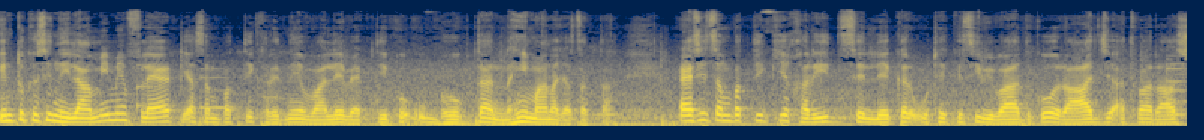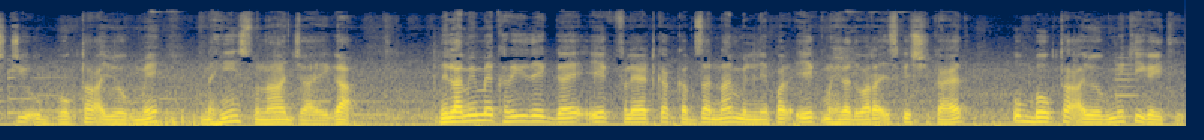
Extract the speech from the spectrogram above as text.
किंतु किसी नीलामी में फ्लैट या संपत्ति खरीदने वाले व्यक्ति को उपभोक्ता नहीं माना जा सकता। ऐसी संपत्ति की खरीद से लेकर उठे किसी विवाद को राज्य अथवा राष्ट्रीय उपभोक्ता आयोग में नहीं सुना जाएगा। नीलामी में खरीदे गए एक फ्लैट का कब्जा न मिलने पर एक महिला द्वारा इसकी शिकायत उपभोक्ता आयोग में की गई थी।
